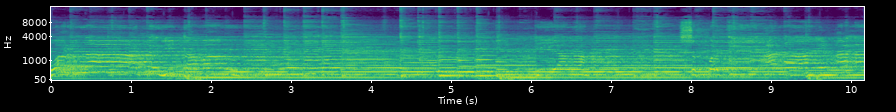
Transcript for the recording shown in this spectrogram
warna kehitaman Dialah seperti anai-anai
